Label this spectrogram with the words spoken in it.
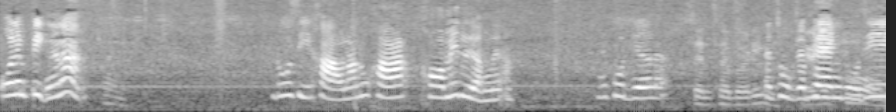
โอลิมปิกนั่นน่ะใช่ดูสีขาวนะลูกค้า คอไม่เหลืองเลยอะไม่พูดเยอะแล้ว เซนเทอร์เบอรี่แต่ถูกจะแพงอยู่ที่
